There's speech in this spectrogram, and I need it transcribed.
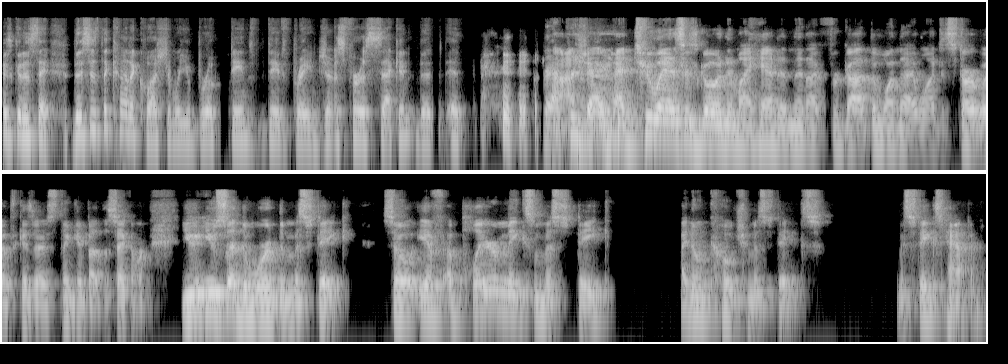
I was gonna say this is the kind of question where you broke Dave's, Dave's brain just for a second. That it, I, I had two answers going in my head, and then I forgot the one that I wanted to start with because I was thinking about the second one. You you said the word the mistake. So if a player makes a mistake, I don't coach mistakes. Mistakes happen.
